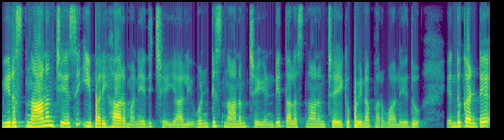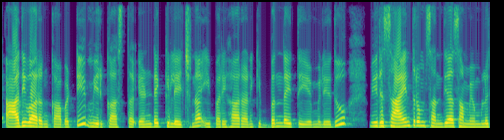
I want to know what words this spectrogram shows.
మీరు స్నానం చేసి ఈ పరిహారం అనేది చేయాలి. ఒంటి స్నానం చేయండి. తల స్నానం చేయకపోయినా పర్వాలేదు. ఎందుకంటే ఆదివారం కాబట్టి మీరు కాస్త ఎండెక్కి లేచిన ఈ పరిహారానికి ఇబ్బంది అయితే ఏమీ లేదు. మీరు సాయంత్రం సంధ్యా సమయంలో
